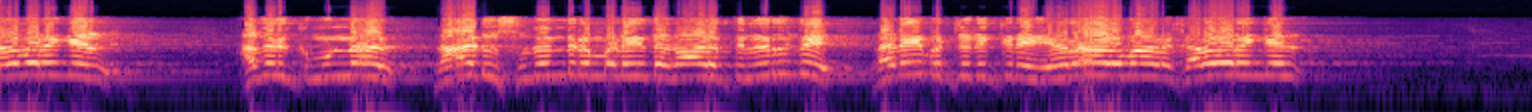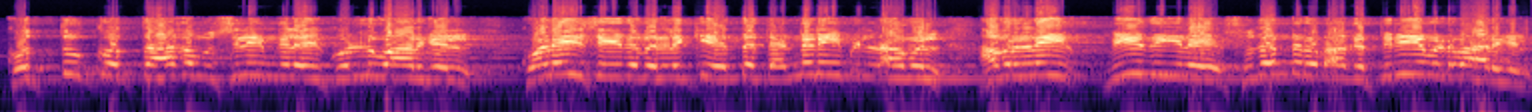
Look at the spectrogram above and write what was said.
கலவரங்கள். அதற்கு முன்னால் நாடு சுதந்திரம் அடைந்த காலத்திலிருந்து நடைபெற்றிருக்கிற ஏராளமான கலவரங்கள் கொத்து கொத்தாக முஸ்லிம்களை கொல்லுவார்கள். கொலை செய்தவர்களுக்கு எந்த தண்டனையும் இல்லாமல் அவர்களை வீதியிலே சுதந்திரமாக திரிய விடுவார்கள்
